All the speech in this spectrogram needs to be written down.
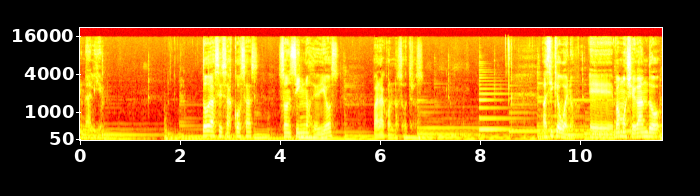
un alguien. Todas esas cosas son signos de Dios para con nosotros. Así que bueno, eh, vamos llegando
